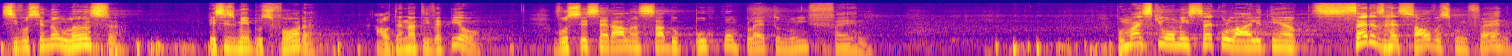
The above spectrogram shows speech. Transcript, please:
Se você não lança esses membros fora, a alternativa é pior. Você será lançado por completo no inferno. Mais que o homem secular ele tenha sérias ressalvas com o inferno,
